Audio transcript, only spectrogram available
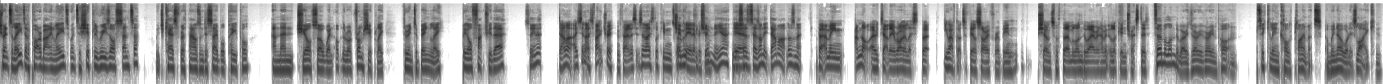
she went to Leeds, had a potter about in Leeds, went to Shipley Resource Centre, which cares for a thousand disabled people, and then she also went up the road from Shipley through into Bingley, big old factory there. Seen it? Damn it, it's a nice factory. In fairness, it's a nice looking It's chimney and everything. Chimney, yeah. Yeah. It says says on it Damart, doesn't it? But I mean, I'm not exactly a royalist, but you have got to feel sorry for her being shown some thermal underwear and having to look interested. Thermal underwear is very, very important, particularly in cold climates. And we know what it's like in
